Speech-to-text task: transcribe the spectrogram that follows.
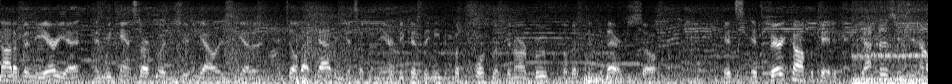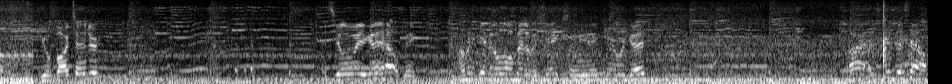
not up in the air yet and we can't start putting shooting galleries together until that cabin gets up in the air because they need to put the forklift in our booth to lift into theirs. So it's it's very complicated. Got this? You need help? You a bartender? That's the only way you're gonna help me. I'm gonna give it a little bit of a shake so we make sure we're good. All right, let's give this help.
